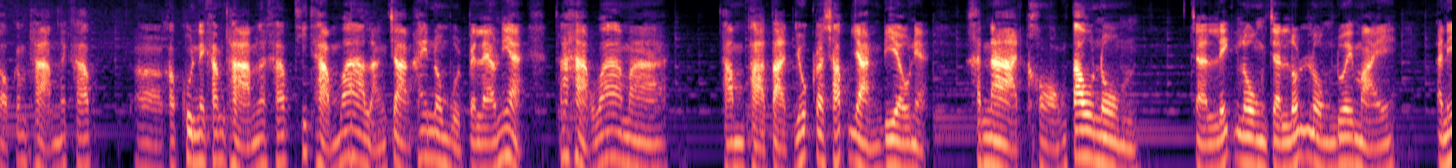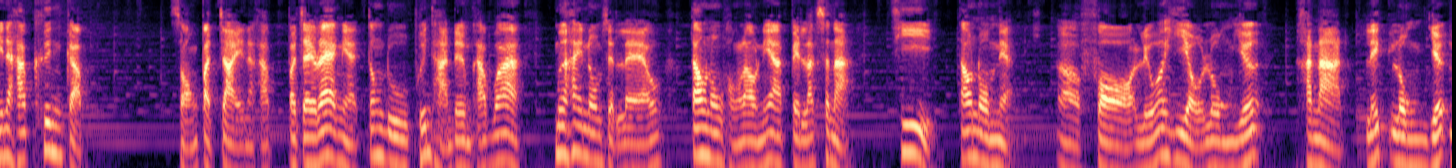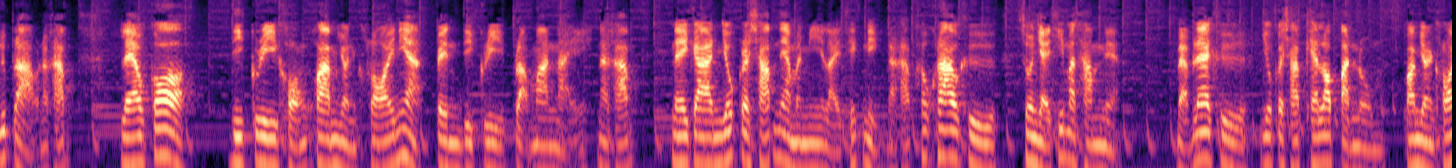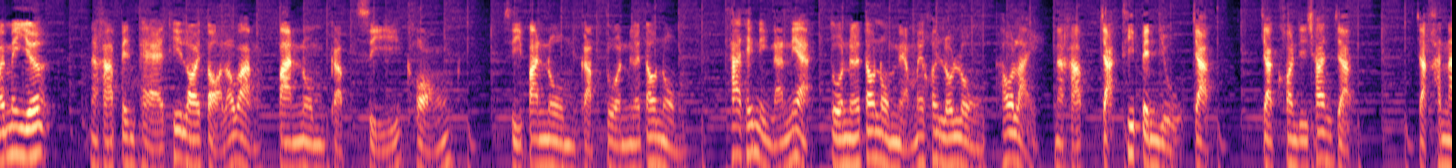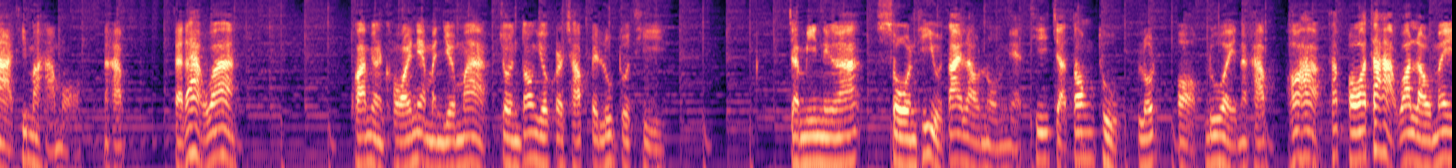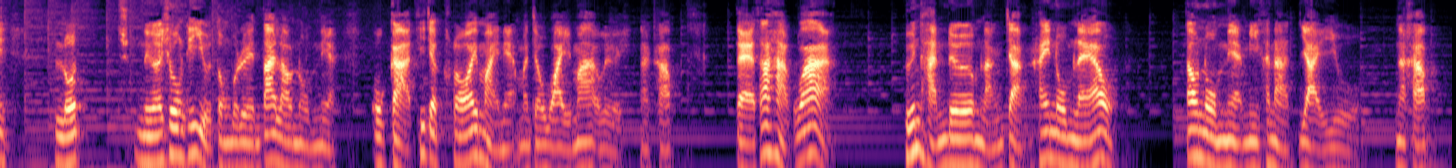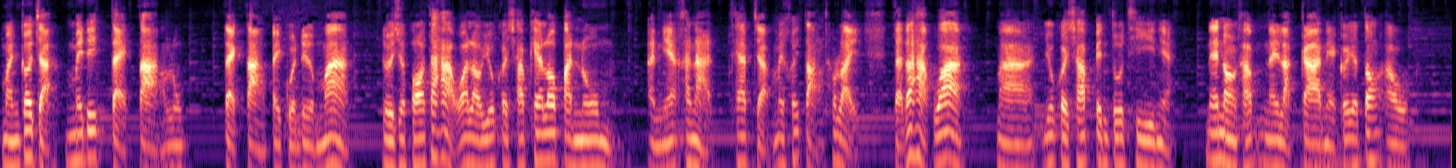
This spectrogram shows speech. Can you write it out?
ตอบคำถามนะครับออขอบคุณในคำถามนะครับที่ถามว่าหลังจากให้นมบุตรไปแล้วเนี่ยถ้าหากว่ามาทำผ่าตัดยกกระชับอย่างเดียวเนี่ยขนาดของเต้านม จะเล็กลงจะลดลงด้วยไหม อันนี้นะครับขึ้นกับ 2 ปัจจัยนะครับ ปัจจัยแรกเนี่ยต้องดูพื้นฐานเดิมครับว่าเมื่อให้นมเสร็จแล้ว เต้านมของเราเนี่ยเป็นลักษณะที่เต้านมเนี่ยเอ่อฝ่อหรือว่าเหี่ยวลงเยอะ ขนาดเล็กลงเยอะหรือเปล่านะครับ แล้วก็ดีกรีของความหย่อนคล้อยเนี่ยเป็นดีกรีประมาณไหนนะครับ ในการยกกระชับเนี่ยมันมีหลายเทคนิคนะครับ คร่าวๆ คือส่วนใหญ่ที่มาทำเนี่ยแบบแรกคือยกกระชับแค่รอบปานนม ความหย่อนคล้อยไม่เยอะนะครับ เป็นแผลที่รอยต่อระหว่างปานนมกับสีของสีปานนมกับตัวเนื้อเต้านม ถ้าเทคนิคนั้นเนี่ยตัวเนื้อเต้านมเนี่ยไม่ค่อยลดลงเท่าไหร่นะครับ จากที่เป็นอยู่จากจากคอนดิชันจาก จากขนาดที่มาหาหมอนะครับ แต่ถ้าหากว่าความหย่อนคล้อยเนี่ยมันเยอะมากจนต้องยกกระชับเป็นรูปตัวทีจะมีเนื้อโซนที่อยู่ใต้ราวนมเนี่ยที่จะต้องถูกลดออกด้วยนะครับ เพราะหากถ้าเพราะว่าถ้าหากว่าเราไม่ลดเนื้อช่วงที่อยู่ตรงบริเวณใต้ราวนมเนี่ยโอกาสที่จะคล้อยใหม่เนี่ยมันจะไวมากเลยนะครับ แต่ถ้าหากว่าพื้นฐานเดิมหลังจากให้นมแล้ว เต้านมเนี่ยมีขนาดใหญ่อยู่นะครับ มันก็จะไม่ได้แตกต่างลงแตกต่างไปกว่าเดิมมาก โดยเฉพาะถ้าหากว่าเรายกกระชับแค่รอบปันนม อันเนี้ยขนาดแทบจะไม่ค่อยต่างเท่าไหร่ แต่ถ้าหากว่ามายกกระชับเป็นตัวทีเนี่ยแน่นอนครับในหลักการเนี่ยก็จะต้องเอา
